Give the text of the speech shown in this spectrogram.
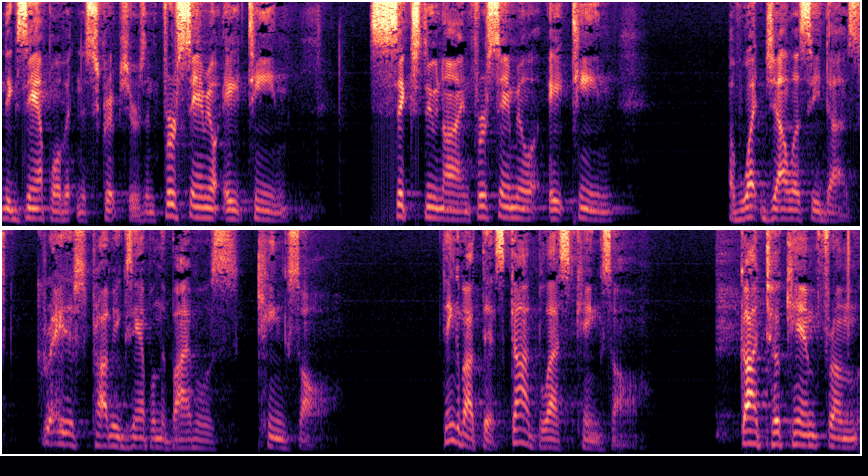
an example of it in the scriptures. In 1 Samuel 18, 6 through 9, 1 Samuel 18, of what jealousy does. Greatest, probably, example in the Bible is King Saul. Think about this God blessed King Saul. God took him from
